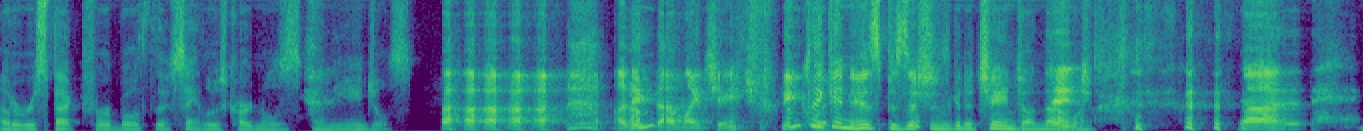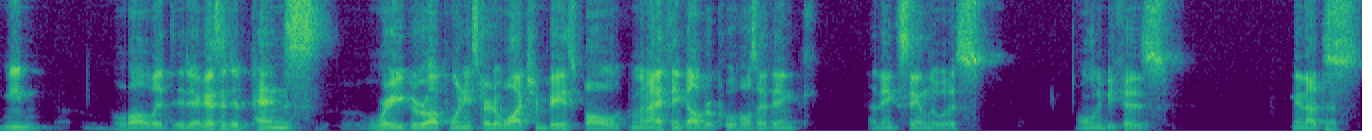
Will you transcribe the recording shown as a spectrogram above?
out of respect for both the St. Louis Cardinals and the Angels. I think I'm, that might change. I'm quick. thinking his position is going to change on that one. yeah, I mean, well, it, it, I guess it depends where you grew up when you started watching baseball. When I think Albert Pujols, I think I think St. Louis, only because I mean that's that's,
